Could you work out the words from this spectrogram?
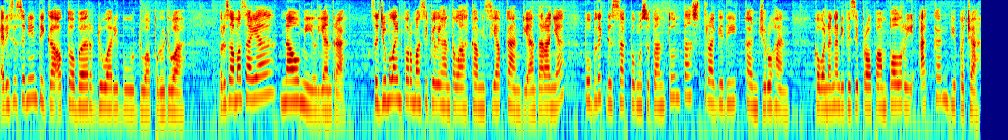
edisi Senin 3 Oktober 2022. Bersama saya, Naomi Liandra. Sejumlah informasi pilihan telah kami siapkan, di antaranya publik desak pengusutan tuntas tragedi Kanjuruhan. Kewenangan Divisi Propam Polri akan dipecah.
